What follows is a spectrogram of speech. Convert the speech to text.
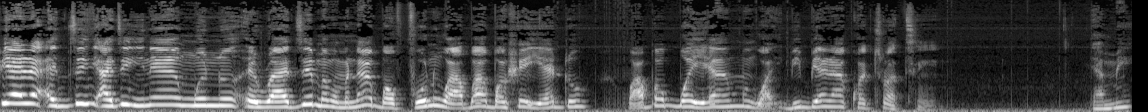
biara adin adin nyina mu no ewurade mama na abofo no wa agba agbohwe ye wa abogbo ye mu wa bibiara kwatrotin yami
